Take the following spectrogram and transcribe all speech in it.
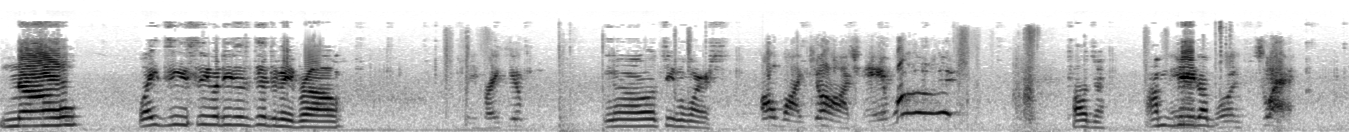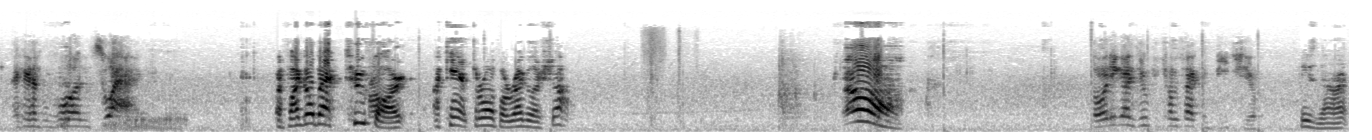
No. Wait till you see what he just did to me, bro. Did he break you? No, it's even worse. Oh my gosh! And what? Told ya. I'm beat up. And one swag. and one swag. If I go back too far, I can't throw up a regular shot. Oh! So what are you gonna do if he comes back and beats you? He's not.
